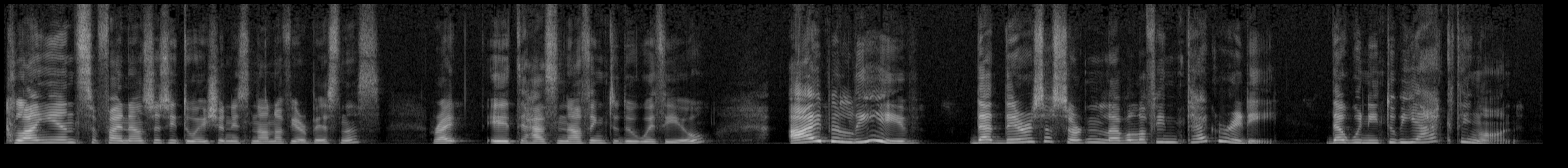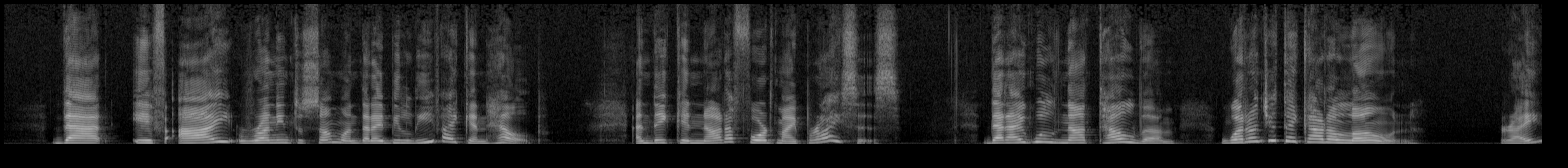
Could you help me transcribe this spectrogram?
client's financial situation is none of your business right? It has nothing to do with you i believe that there is a certain level of integrity that we need to be acting on that if i run into someone that i believe i can help and they cannot afford my prices that I will not tell them, why don't you take out a loan? Right?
